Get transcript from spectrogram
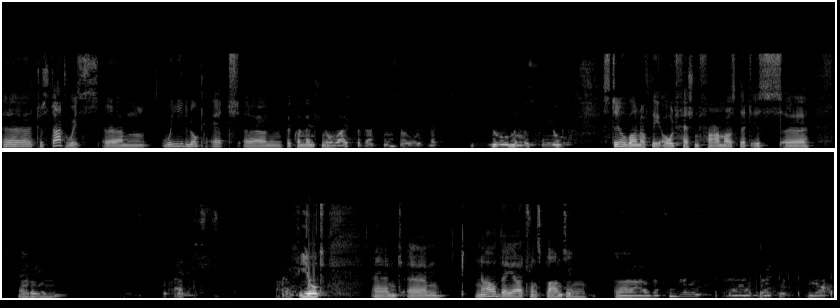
uh, to start with, um, we look at um, the conventional rice production. So let's assume in this field still one of the old-fashioned farmers that is uh, having a field and um, now they are transplanting uh, the seedlings and they put lots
